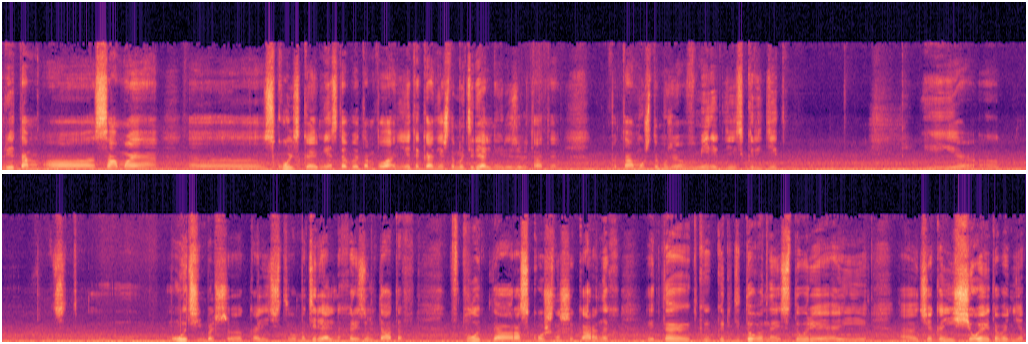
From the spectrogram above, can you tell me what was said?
При этом а, самое скользкое место в этом плане это, конечно, материальные результаты. Потому что мы живем в мире, где есть кредит. И э, значит, очень большое количество материальных результатов, вплоть до роскошно шикарных, это кредитованная история, и э, человека еще этого нет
